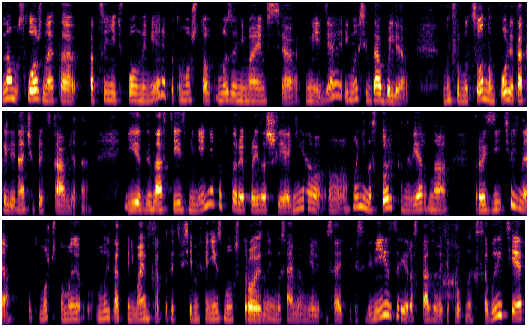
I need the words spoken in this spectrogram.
Нам сложно это оценить в полной мере, потому что мы занимаемся медиа, и мы всегда были в информационном поле так или иначе представлены. И для нас те изменения, которые произошли, они э, ну, не настолько, наверное, разительные, потому что мы, мы так понимаем, как вот эти все механизмы устроены. Мы сами умели писать пресс-релизы и рассказывать о крупных событиях,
